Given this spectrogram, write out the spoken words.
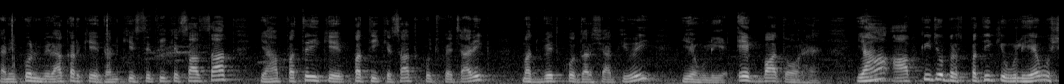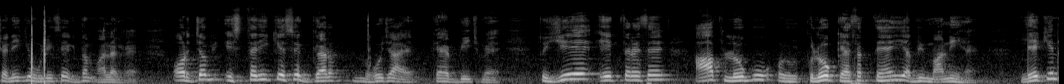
यानी कुल मिलाकर के धन की स्थिति के साथ साथ यहाँ पति के पति के साथ कुछ वैचारिक मतभेद को दर्शाती हुई ये उंगली है। एक बात और है, यहाँ आपकी जो बृहस्पति की उंगली है, वो शनि की उंगली से एकदम अलग है। और जब इस तरीके से गर्व हो जाए गैप बीच में तो ये एक तरह से आप लोगों, लोग कह सकते हैं ये अभिमानी है। लेकिन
